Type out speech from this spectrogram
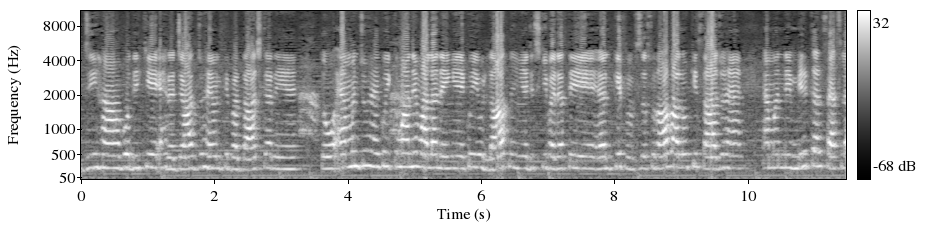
جی ہاں وہ دیکھیے احراجات جو ہیں ان کے برداشت کر رہے ہیں۔ تو ایمن جو ہے کوئی کمانے والا نہیں ہے، کوئی اولاد نہیں ہے، جس کی وجہ سے ان کے سسرال والوں کے ساتھ جو ہے ایمن نے مل کر فیصلہ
